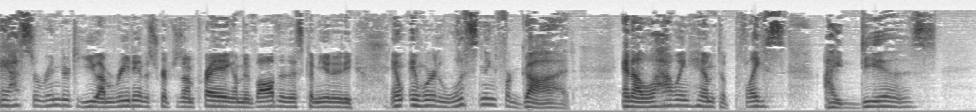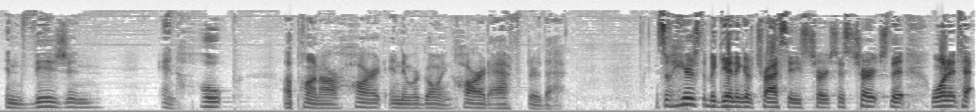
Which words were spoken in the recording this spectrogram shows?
hey, I surrender to you. I'm reading the scriptures. I'm praying. I'm involved in this community. And, and we're listening for God and allowing Him to place ideas and vision and hope upon our heart. And then we're going hard after that. So here's the beginning of Tri Cities Church, this church that wanted to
